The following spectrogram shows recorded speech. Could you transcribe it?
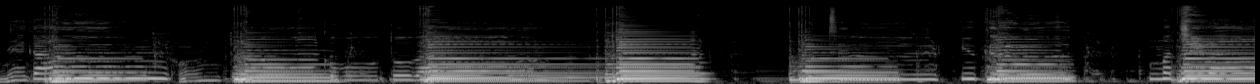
願う本当の言葉移りゆく。街は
